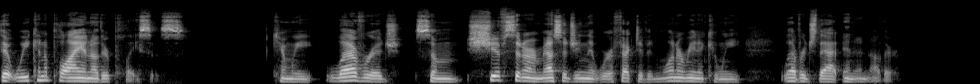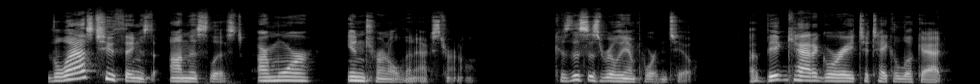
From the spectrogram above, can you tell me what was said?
that we can apply in other places? Can we leverage some shifts in our messaging that were effective in one arena? Can we leverage that in another? The last two things on this list are more internal than external, because this is really important too. A big category to take a look at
